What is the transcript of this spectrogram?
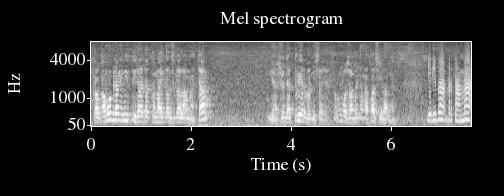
kalau kamu bilang ini tidak ada kenaikan segala macam, ya sudah clear bagi saya. Kamu mau sampaikan apa silakan. Jadi Pak, pertama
